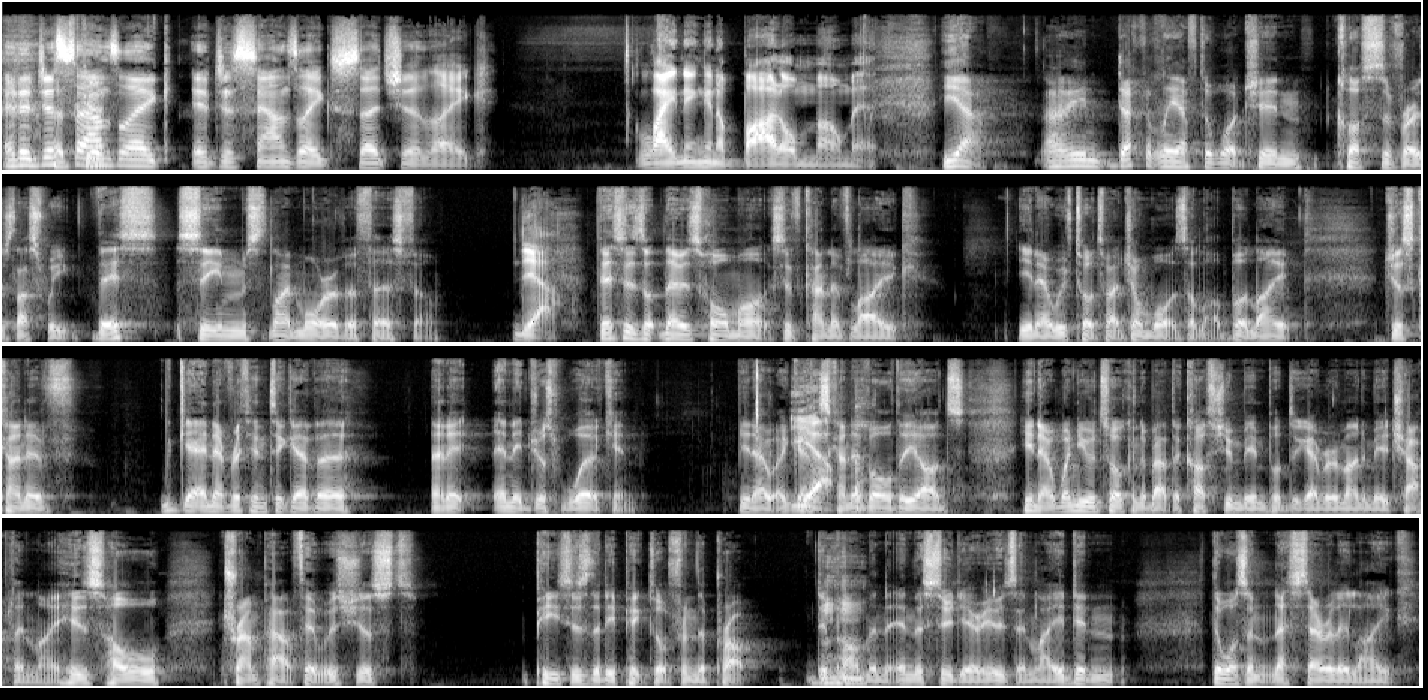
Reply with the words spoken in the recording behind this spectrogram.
and it just That's good. sounds like it just sounds like such a like lightning in a bottle moment Yeah. I mean, definitely after watching Colossus of Rhodes last week, this seems like more of a first film. yeah This is those hallmarks of kind of like, you know, we've talked about John Waters a lot, but like just kind of getting everything together and it and it just working. You know, against Yeah. kind of all the odds. You know, when you were talking about the costume being put together, reminded me of Chaplin. Like his whole tramp outfit was just pieces that he picked up from the prop mm-hmm. department in the studio he was in. Like it didn't there wasn't necessarily like,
